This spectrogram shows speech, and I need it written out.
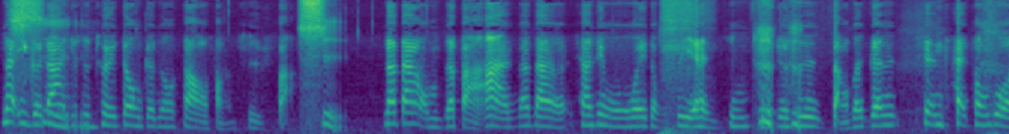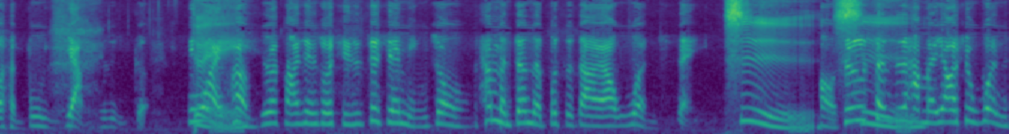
那一个当然就是。推动跟踪骚扰防治法，是，那当然我们的法案，那当然相信文威董事也很清楚，就是长得跟现在通过很不一样，就是一个。另外一块，我们就会发现说，其实这些民众他们真的不知道要问谁，是哦，就是甚至他们要去问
